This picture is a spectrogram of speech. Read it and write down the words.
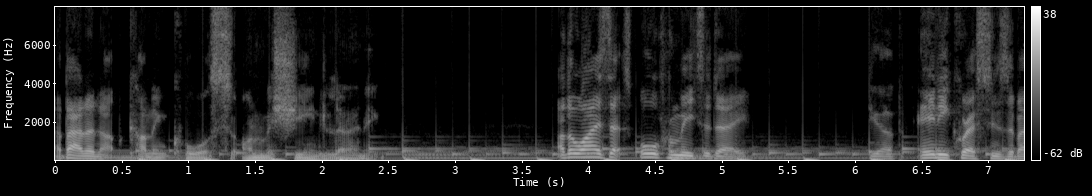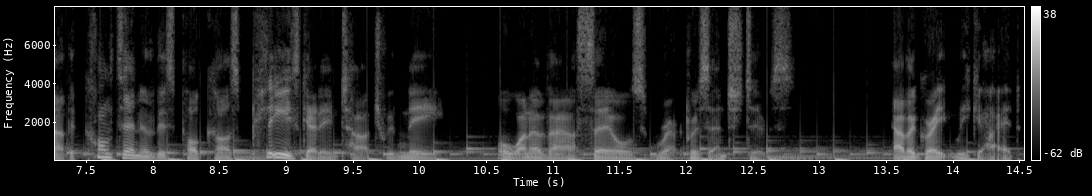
about an upcoming course on machine learning. Otherwise, that's all from me today. If you have any questions about the content of this podcast, please get in touch with me or one of our sales representatives. Have a great week ahead.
